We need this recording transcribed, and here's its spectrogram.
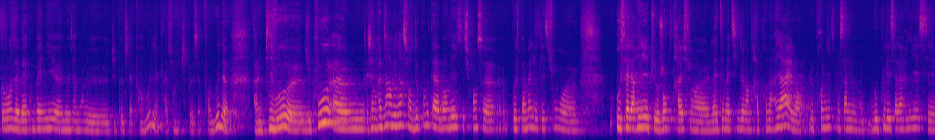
comment vous avez accompagné euh, notamment le People's Lab for Good, la création du People's Lab for Good, enfin le pivot euh, du coup. J'aimerais bien revenir sur deux points que tu as abordés qui, je pense, posent pas mal de questions aux salariés et puis aux gens qui travaillent sur la thématique de l'entrepreneuriat. Alors, le premier qui concerne beaucoup les salariés, c'est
